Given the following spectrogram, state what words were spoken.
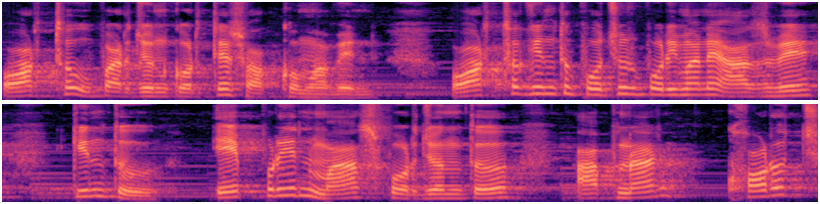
অর্থ উপার্জন করতে সক্ষম হবেন। অর্থ কিন্তু প্রচুর পরিমাণে আসবে, কিন্তু এপ্রিল মাস পর্যন্ত আপনার খরচ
